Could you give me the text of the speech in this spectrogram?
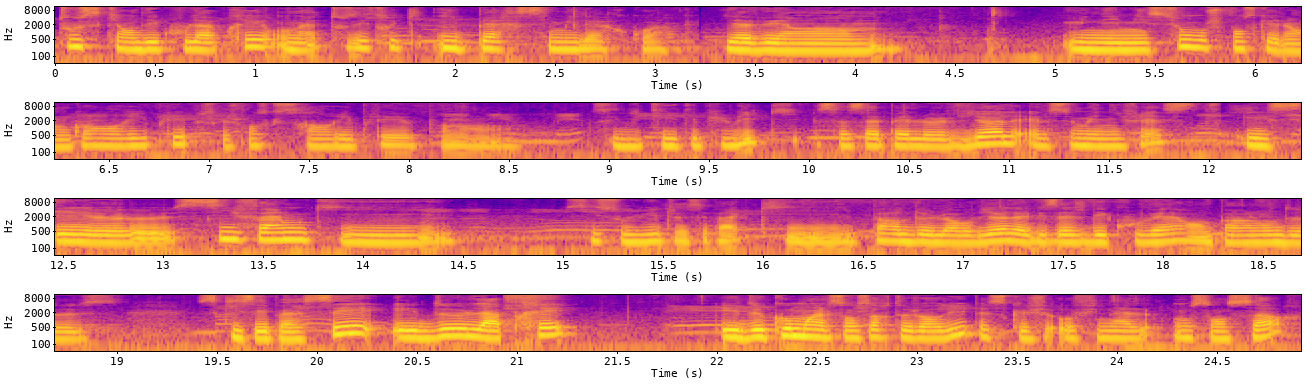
tout ce qui en découle après, on a tous des trucs hyper similaires, quoi. Il y avait une émission, je pense qu'elle est encore en replay, parce que je pense que ce sera en replay pendant. C'est d'utilité publique. Ça s'appelle Viol, elle se manifeste. Et c'est euh, six femmes qui. six ou huit, je sais pas, qui parlent de leur viol à visage découvert en parlant de ce qui s'est passé et de l'après et de comment elles s'en sortent aujourd'hui, parce qu'au final, on s'en sort,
